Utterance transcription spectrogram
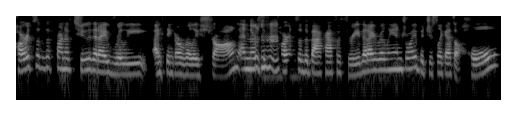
parts of the front of two that I really I think are really strong, and there's Mhm. parts of the back half of three that I really enjoy. But just like as a whole,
